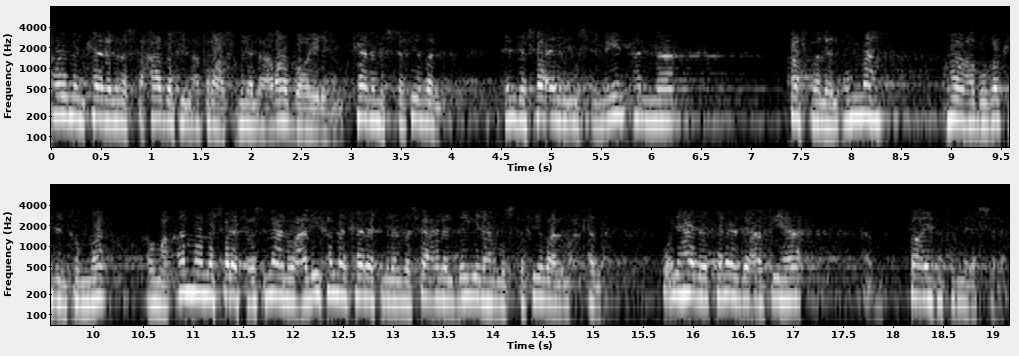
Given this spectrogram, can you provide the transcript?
أو من كان من الصحابة في الأطراف من الأعراب وغيرهم. كان مستفيضا عند سائر المسلمين أن أفضل الأمة هو أبو بكر ثم عمر. أما مسألة عثمان وعلي فما كانت من المسائل البينة المستفيضة المحكمة ولهذا تنازع فيها طائفة من السلف.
